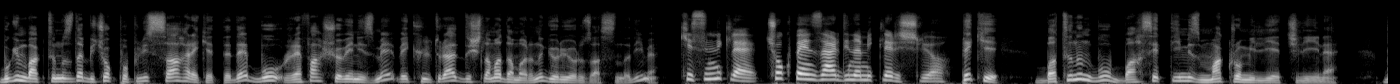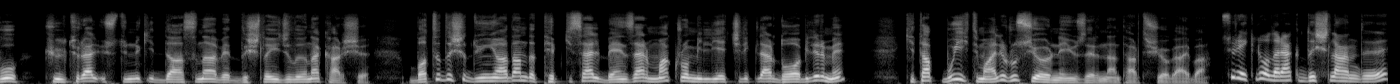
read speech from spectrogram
Bugün baktığımızda birçok popülist sağ harekette de bu refah şövenizmi ve kültürel dışlama damarını görüyoruz aslında değil mi? Kesinlikle çok benzer dinamikler işliyor. Peki Batı'nın bu bahsettiğimiz makro milliyetçiliğine, bu kültürel üstünlük iddiasına ve dışlayıcılığına karşı Batı dışı dünyadan da tepkisel benzer makro milliyetçilikler doğabilir mi? Kitap bu ihtimali Rusya örneği üzerinden tartışıyor galiba. Sürekli olarak dışlandığı,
